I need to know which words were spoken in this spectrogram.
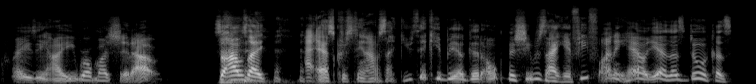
crazy how he wrote my shit out. So I was like, I asked Christine, I was like, you think he'd be a good opener? She was like, if he funny, hell yeah, let's do it. Cause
